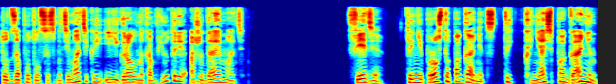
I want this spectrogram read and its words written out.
Тот запутался с математикой и играл на компьютере, ожидая мать. «Федя, ты не просто поганец, ты князь Поганин»,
